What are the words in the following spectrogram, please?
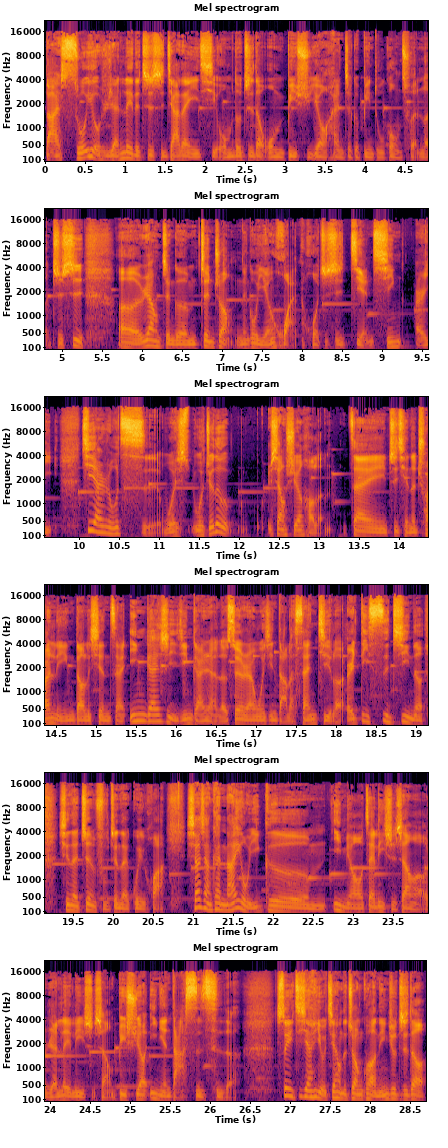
把所有人类的知识加在一起，我们都知道，我们必须要和这个病毒共存了。只是，呃，让整个症状能够延缓或者是减轻而已。既然如此，我我觉得。像宣好了，在之前的川林到了现在，应该是已经感染了。虽然我已经打了三剂了，而第四剂呢，现在政府正在规划。想想看，哪有一个疫苗在历史上啊，人类历史上必须要一年打四次的？所以，既然有这样的状况，您就知道，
